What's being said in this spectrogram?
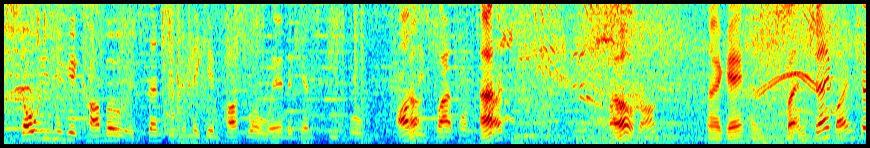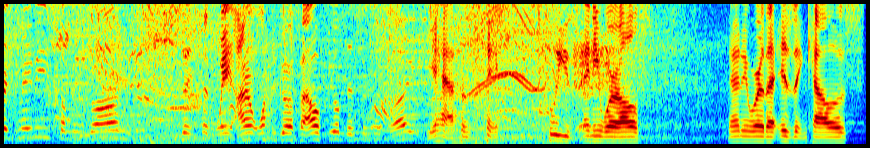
So easy to get combo extension to make it impossible to land against people on Oh. these platforms. Uh. but Oh. wrong. Okay, button check. Mind check maybe. Something's wrong. They said, wait, I don't want to go to Battlefield. This isn't right. Yeah, I was like, please, anywhere else. Anywhere that isn't Kalos.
